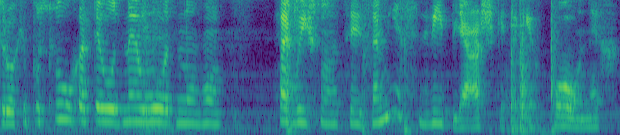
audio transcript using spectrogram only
трохи послухати одне одного. Так вийшло на цей заміс дві пляшки таких повних.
